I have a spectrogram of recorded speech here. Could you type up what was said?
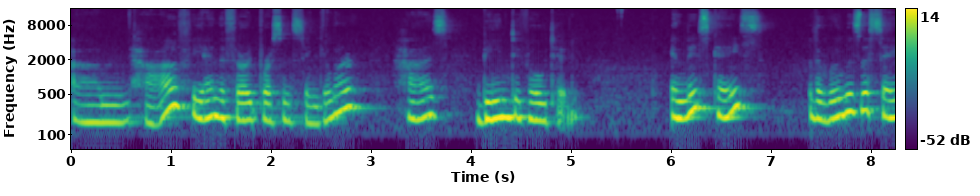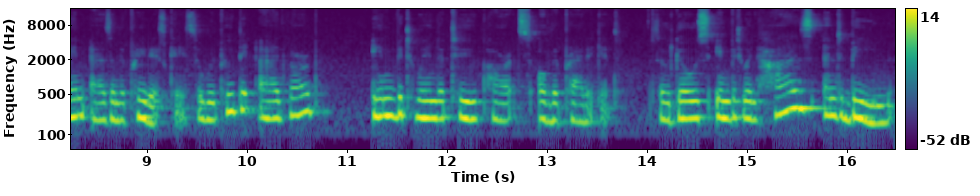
um, have, yeah, in the third person singular, has been devoted. In this case, the rule is the same as in the previous case. So we put the adverb in between the two parts of the predicate. So it goes in between has and been.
